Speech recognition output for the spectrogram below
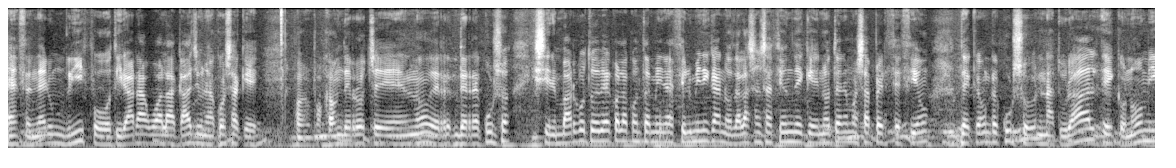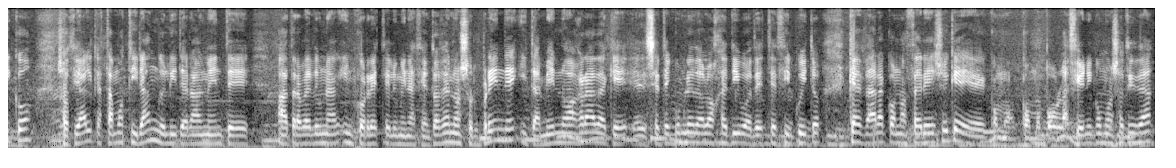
encender un grifo o tirar agua a la calle es una cosa que, bueno, pues es un derroche de, recursos y sin embargo todavía con la contaminación lumínica nos da la sensación de que no tenemos esa percepción de que es un recurso natural, económico, social, que estamos tirando literalmente a través de una incorrecta iluminación. Entonces nos sorprende y también nos agrada que eh, se esté cumpliendo los objetivos de este circuito, que es dar a conocer eso y que como, como población y como sociedad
